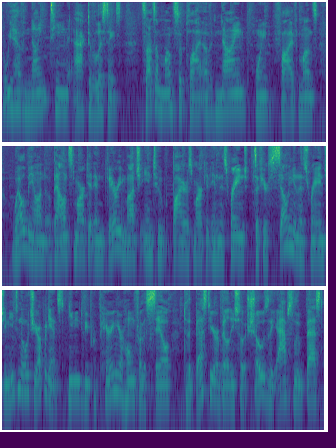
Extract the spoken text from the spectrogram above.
but we have 19 active listings. So that's a month supply of 9.5 months, well beyond a balanced market and very much into buyer's market in this range. So if you're selling in this range, you need to know what you're up against. You need to be preparing your home for the sale to the best of your ability so it shows the absolute best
